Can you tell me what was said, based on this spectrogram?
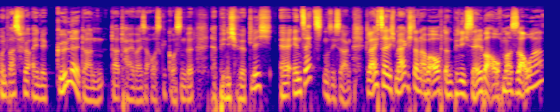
und was für eine Gülle dann da teilweise ausgegossen wird, da bin ich wirklich äh, entsetzt, muss ich sagen. Gleichzeitig merke ich dann aber auch, dann bin ich selber auch mal sauer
